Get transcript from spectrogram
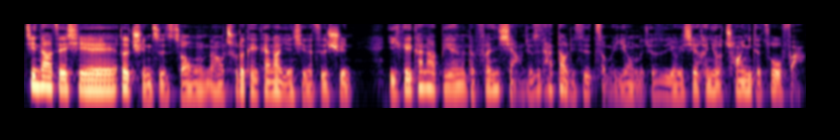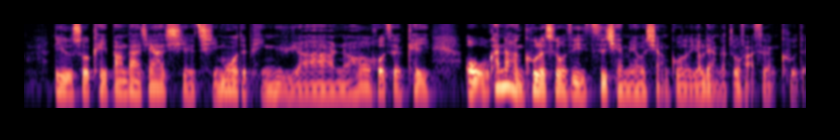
进到这些社群之中，然后除了可以看到研习的资讯，也可以看到别人的分享，就是他到底是怎么用的，就是有一些很有创意的做法，例如说可以帮大家写期末的评语啊，然后或者可以，哦，我看到很酷的是我自己之前没有想过的，有两个做法是很酷的，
